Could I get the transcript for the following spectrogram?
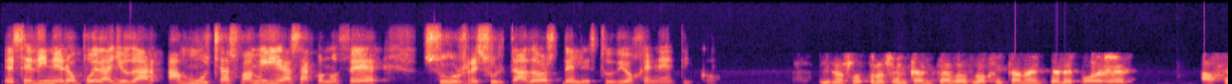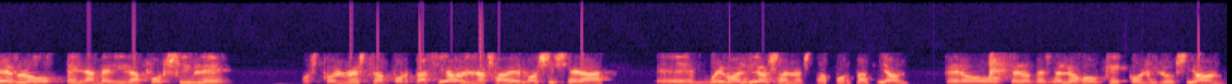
ese dinero pueda ayudar a muchas familias a conocer sus resultados del estudio genético. Y nosotros encantados, lógicamente, de poder hacerlo en la medida posible pues con nuestra aportación. No sabemos si será eh, muy valiosa nuestra aportación, pero, pero desde luego que con ilusión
